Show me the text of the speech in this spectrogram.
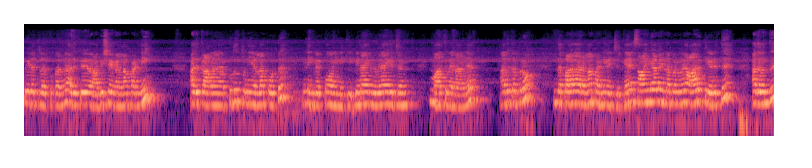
பீடத்தில் இருக்கு பாருங்கள் அதுக்கு அபிஷேகம்லாம் பண்ணி அதுக்கான புது துணியெல்லாம் போட்டு இன்றைக்கி வைப்போம். இன்றைக்கி விநாயகர் விநாயகர் ஜென் மாற்றுவேன் நான். அதுக்கப்புறம் இந்த பலகாரம்லாம் பண்ணி வச்சுருக்கேன். சாயங்காலம் என்ன பண்ணுவேன்? ஆரத்தி எடுத்து அதை வந்து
